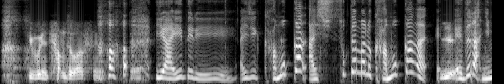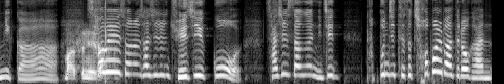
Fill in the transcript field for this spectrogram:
기분이 참 좋았습니다. 네. 이 아이들이 아직 감옥 간, 아 속된 말로 감옥 간 아, 예. 애들 아닙니까? 맞습니다. 사회에서는 사실은 죄 짓고 사실상은 이제 나쁜 짓해서 처벌받으러 간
